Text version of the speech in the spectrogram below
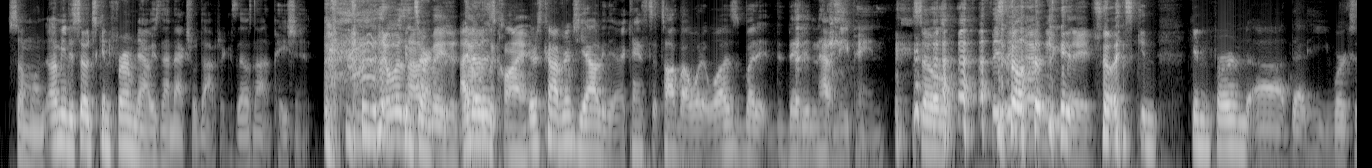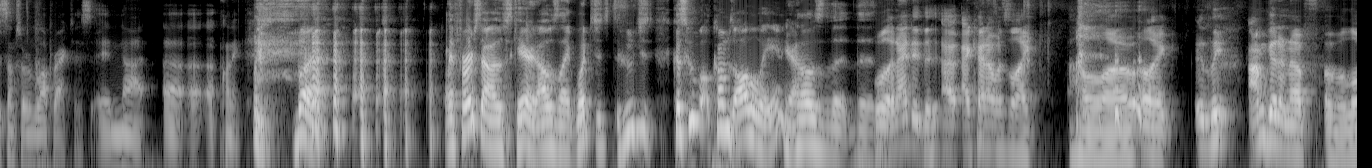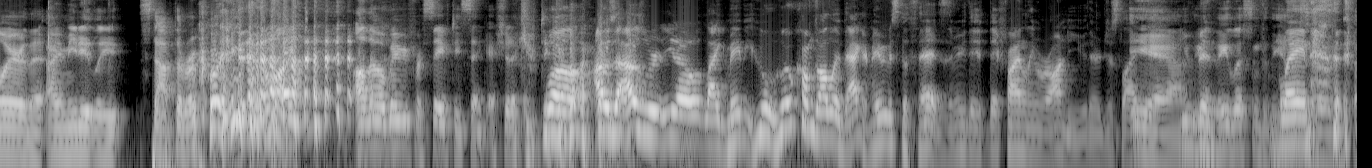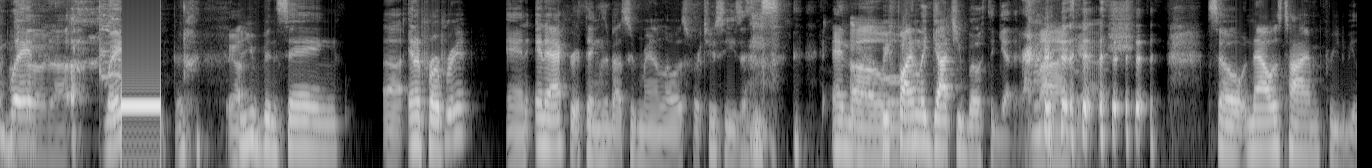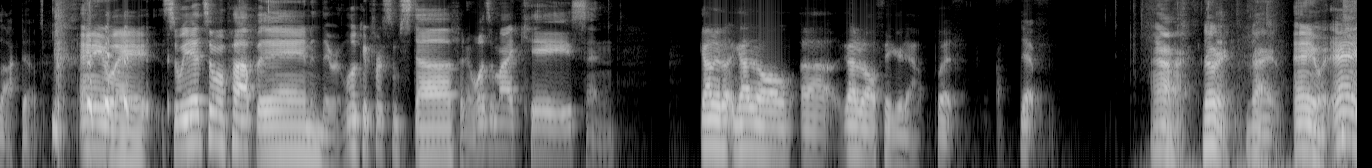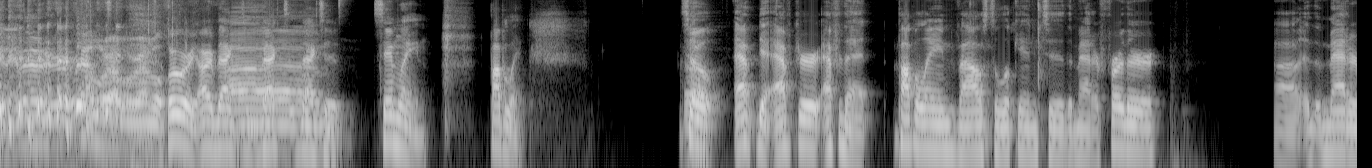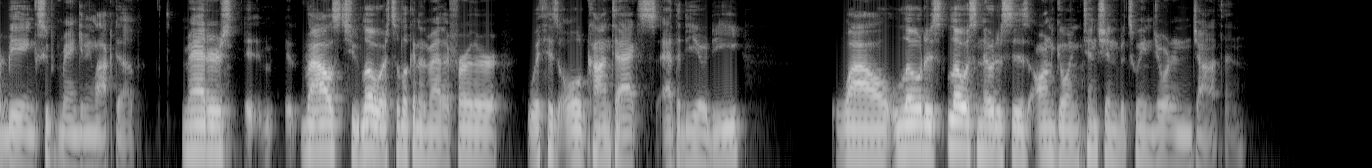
someone. I mean, so it's confirmed now he's not an actual doctor because that was not a patient. that was not a patient. I know was a client. There's confidentiality there. I can't talk about what it was, but it, they didn't have knee pain. So, they so, didn't have any pain. so it's con- confirmed uh, that he works at some sort of law practice and not uh, a, a clinic. But at first, I was scared. I was like, "What? Just who just? Because who comes all the way in here? I thought it was the the well, and I did this. I, I kind of was like, "Hello," like at least I'm good enough of a lawyer that I immediately stopped the recording. I'm like, although maybe for safety's sake, I should have kept it well, going. I was, I was, you know, like maybe who who comes all the way back here? Maybe it's the feds. Maybe they, they finally were onto you. They're just like, yeah, you've they, been- they listened to the Blaine- episode. Blaine- episode, uh, Yeah. you've been saying uh, inappropriate and inaccurate things about Superman and Lois for two seasons, and Oh. we finally got you both together. My gosh. so now it's time for you to be locked up. anyway, so we had someone pop in, and they were looking for some stuff, and it wasn't my case, and Got it, got it all, uh, got it all figured out. But yep. all right. All right, all right. Anyway, anyway, rebel, rebel, rebel. Where were we? All right, back to back to back to Um, Sam Lane, Papa Lane. So af- yeah, after after that, Papa Lane vows to look into the matter further. Uh, the matter being Superman getting locked up. Matters it- it vows to Lois to look into the matter further with his old contacts at the DoD. While Lois Lois notices ongoing tension between Jordan and Jonathan.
